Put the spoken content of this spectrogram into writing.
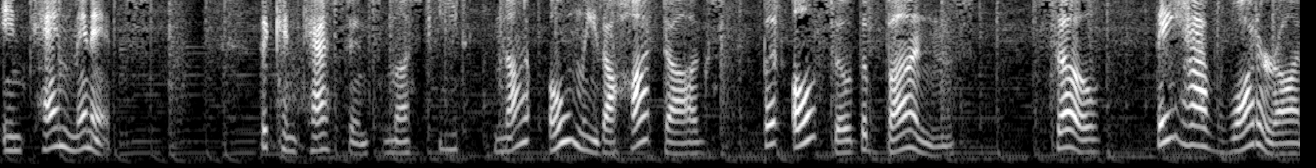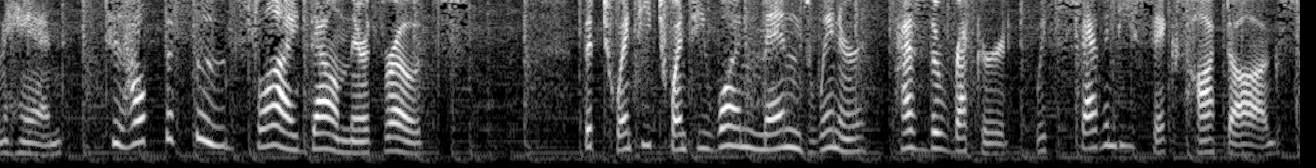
in 10 minutes. The contestants must eat not only the hot dogs, but also the buns. So, they have water on hand to help the food slide down their throats. The 2021 men's winner has the record with 76 hot dogs.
